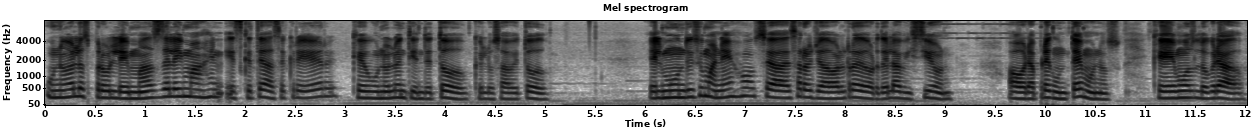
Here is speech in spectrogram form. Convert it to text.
Uno de los problemas de la imagen es que te hace creer que uno lo entiende todo, que lo sabe todo. El mundo y su manejo se ha desarrollado alrededor de la visión. Ahora preguntémonos, ¿qué hemos logrado?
